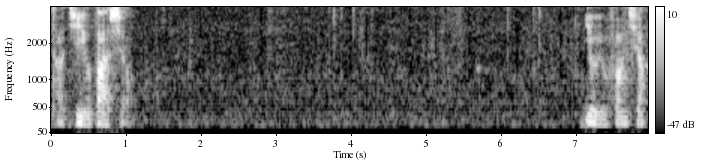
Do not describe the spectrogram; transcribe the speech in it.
它既有大小。又有方向，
